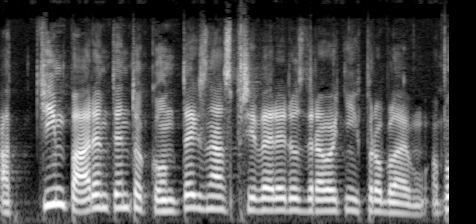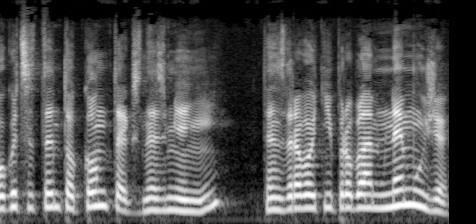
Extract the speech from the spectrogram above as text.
A tím pádem tento kontext nás přivede do zdravotních problémů. A pokud se tento kontext nezmění, ten zdravotní problém nemůže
